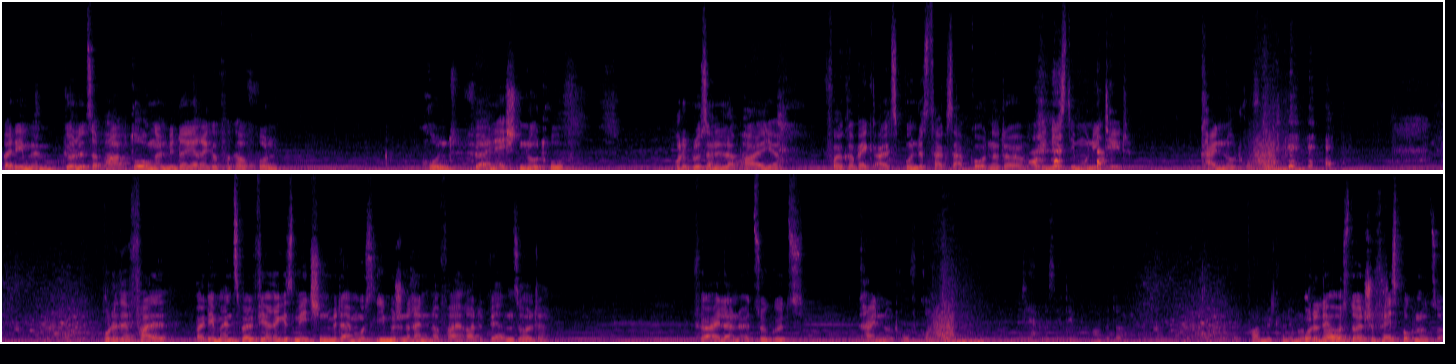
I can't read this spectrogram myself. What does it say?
bei dem im Görlitzer Park Drogen an Minderjährige verkauft wurden? Grund für einen echten Notruf? Oder bloß eine Lappalie? Volker Beck als Bundestagsabgeordneter genießt Immunität. Kein Notruf. Oder der Fall, bei dem ein zwölfjähriges Mädchen mit einem muslimischen Rentner verheiratet werden sollte. Für Aylan Özogüz kein Notrufgrund. Die haben seitdem immer wieder. Vor allem, wir können immer noch Oder der ostdeutsche Facebook-Nutzer,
